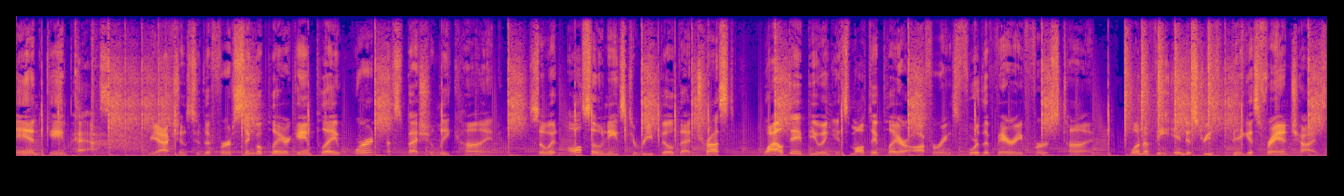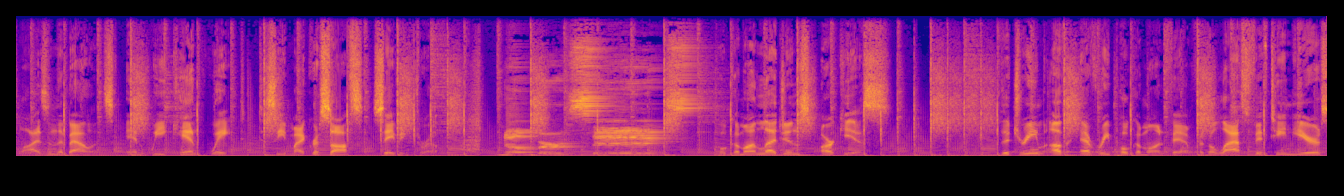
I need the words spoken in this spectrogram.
and Game Pass. Reactions to the first single player gameplay weren't especially kind, so it also needs to rebuild that trust while debuting its multiplayer offerings for the very first time. One of the industry's biggest franchise lies in the balance, and we can't wait to see Microsoft's saving throw. Number 6. Pokemon Legends Arceus. The dream of every Pokemon fan for the last 15 years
